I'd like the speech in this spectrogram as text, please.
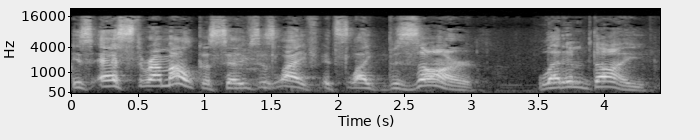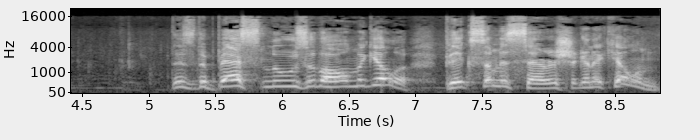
is Esther Amalka saves his life. It's like bizarre. Let him die. This is the best news of the whole Megillah. Big and Seresh are going to kill him.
